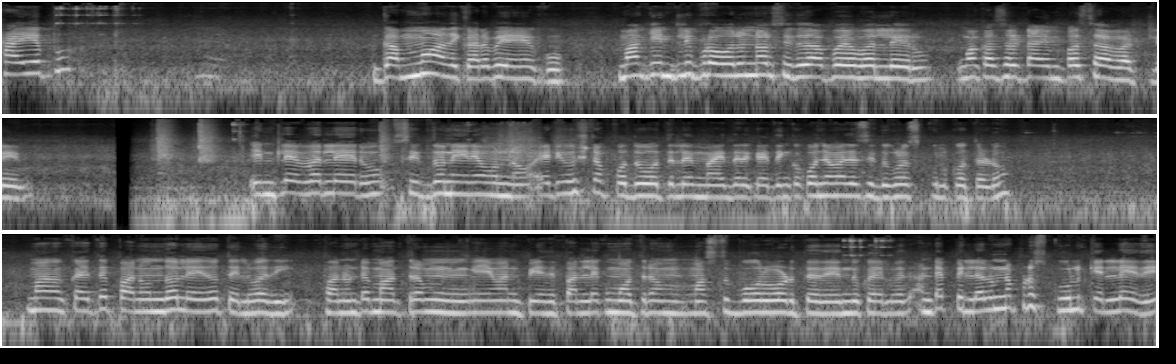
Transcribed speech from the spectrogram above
హాయ్ చెప్పు. గమ్ము అది ఖరాబ్ మాకు ఇంట్లో ఇప్పుడు ఎవరున్నారు సిద్ధ ఎవరు లేరు. మాకు అసలు టైం పాస్ అవ్వట్లేదు. ఇంట్లో ఎవరు లేరు సిద్ధు నేనే ఉన్నాం. ఎటు చూసినా పొద్దు పోతలేదు మా ఇద్దరికైతే. ఇంకా కొంచెం అయితే సిద్ధు కూడా స్కూల్కి పోతాడు. మాకైతే పని ఉందో లేదో తెలియదు పని ఉంటే మాత్రం పని పనులకు మాత్రం మస్తు బోర్ కొడుతుంది. ఎందుకు తెలియదు అంటే పిల్లలు ఉన్నప్పుడు స్కూల్కి వెళ్ళేది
